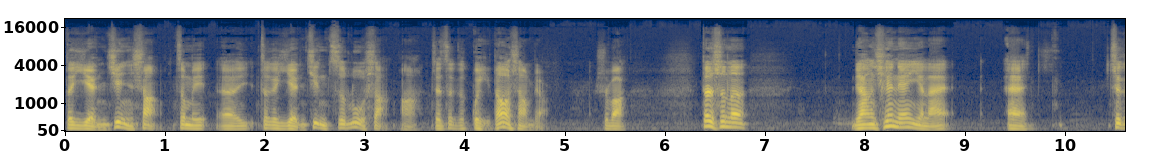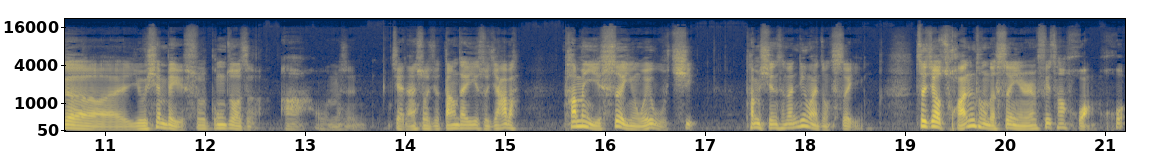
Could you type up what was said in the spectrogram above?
的演进上，这么呃，这个演进之路上啊，在这个轨道上边，是吧？但是呢，两千年以来，哎，这个有些美术工作者啊，我们是简单说就当代艺术家吧，他们以摄影为武器，他们形成了另外一种摄影，这叫传统的摄影人非常恍惚。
